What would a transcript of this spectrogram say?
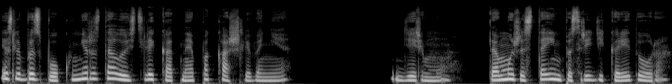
если бы сбоку не раздалось деликатное покашливание. Дерьмо. Да мы же стоим посреди коридора.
